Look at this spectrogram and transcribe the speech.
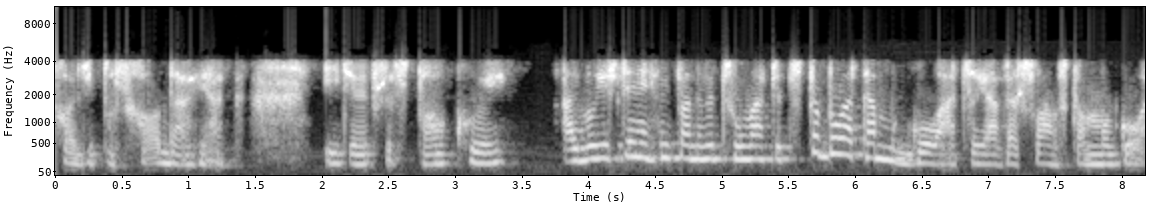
wchodzi po schodach, jak idzie przez pokój. Albo jeszcze niech mi pan wytłumaczy, co to była ta mgła, co ja weszłam w tą mgłę.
